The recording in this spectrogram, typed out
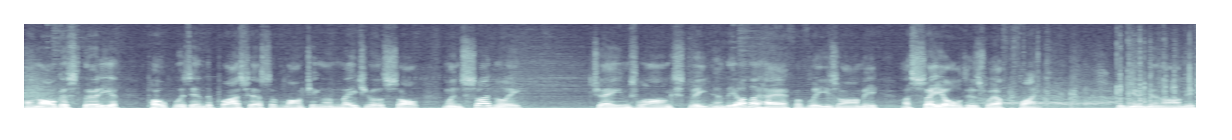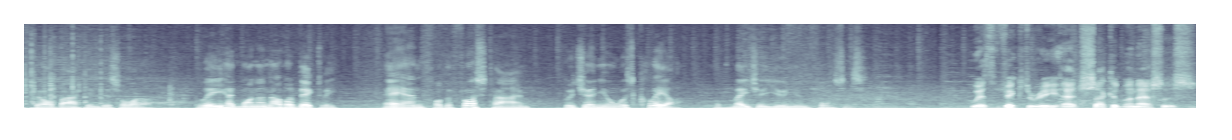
On August 30th, Pope was in the process of launching a major assault when suddenly James Longstreet and the other half of Lee's army assailed his left flank. The Union army fell back in disorder. Lee had won another victory, and for the first time, Virginia was clear of major Union forces. With victory at Second Manassas,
